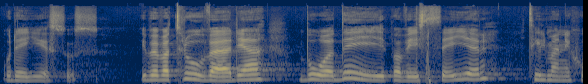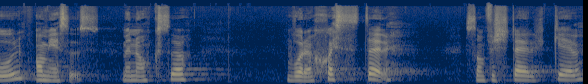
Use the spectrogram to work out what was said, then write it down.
Och det är Jesus. Vi behöver vara trovärdiga både i vad vi säger till människor om Jesus, men också våra gester som förstärker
